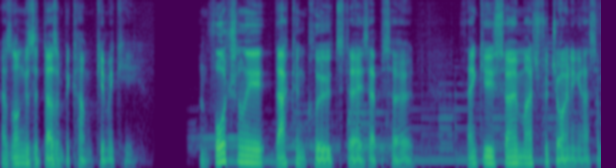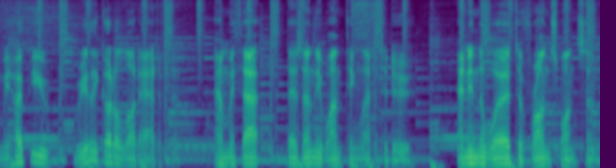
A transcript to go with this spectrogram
as long as it doesn't become gimmicky. Unfortunately, that concludes today's episode. Thank you so much for joining us, and we hope you really got a lot out of it. And with that, there's only one thing left to do. And in the words of Ron Swanson,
